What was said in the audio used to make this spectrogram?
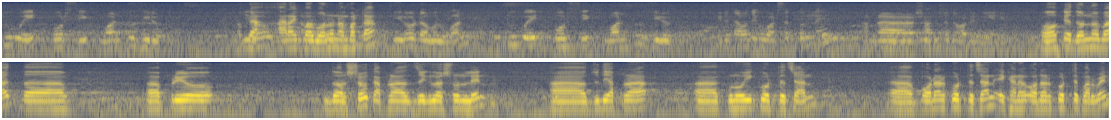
two eight four six one two zero two আর একবার বলো নাম্বারটা। Zero double one two eight four six one two zero two এটাতে আমাদেরকে হোয়াটসঅ্যাপ করলে আমরা সাথে সাথে অর্ডার নিয়ে নেব। ওকে ধন্যবাদ। প্রিয় দর্শক আপনারা যেগুলো শুনলেন যদি আপনারা কোনো ই করতে চান অর্ডার করতে চান এখানে অর্ডার করতে পারবেন।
